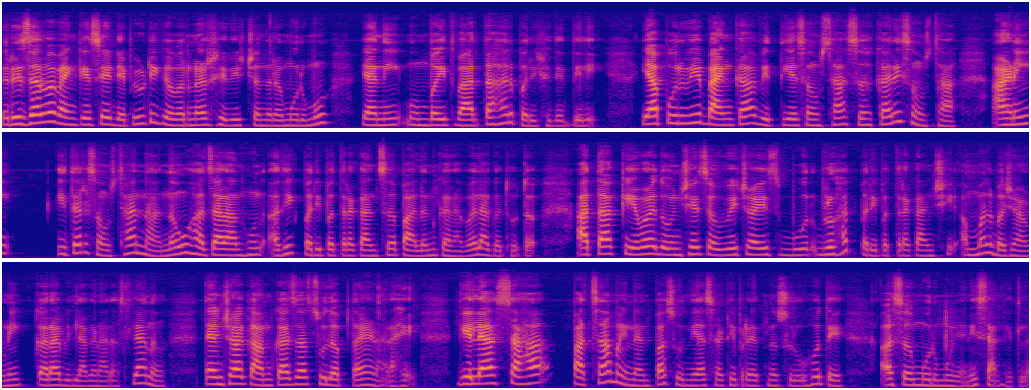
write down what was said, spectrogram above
रिझर्व्ह बँकेचे डेप्युटी गव्हर्नर शिरीषचंद्र मुर्मू यांनी मुंबईत वार्ताहर परिषदेत दिली. यापूर्वी बँका वित्तीय संस्था सहकारी संस्था आणि इतर संस्थांना नऊ हजारांहून अधिक परिपत्रकांचं पालन करावं लागत होतं. आता केवळ दोनशे चव्वेचाळीस बृहत परिपत्रकांची अंमलबजावणी करावी लागणार असल्यानं त्यांच्या कामकाजात सुलभता येणार आहे. गेल्या सहा पाच सहा महिन्यांपासून यासाठी प्रयत्न सुरू होते असं मुर्मू यांनी सांगितलं.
